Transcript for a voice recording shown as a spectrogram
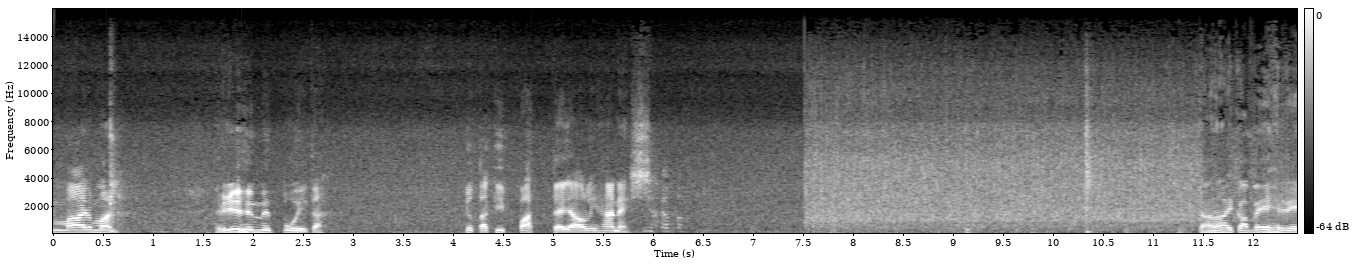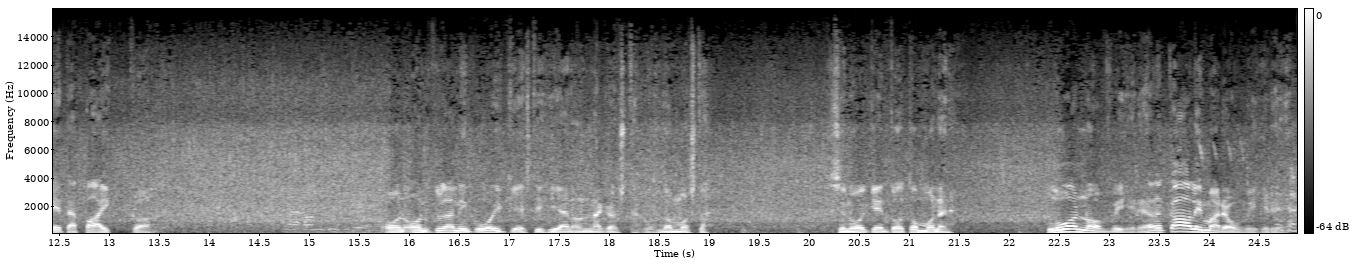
maailman ryhmypuita. Jotakin patteja oli hänessä. Tää on aika vehreetä paikkaa. On, on kyllä niinku oikeesti hienon näköistä, kun tommosta. Se on oikein tuo tommonen luonnonvihreä, kaalimadon vihreä.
